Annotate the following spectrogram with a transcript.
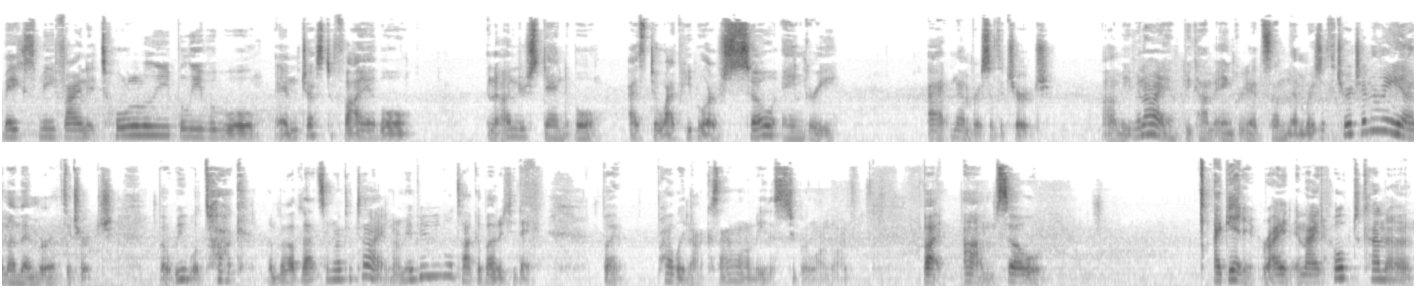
makes me find it totally believable and justifiable and understandable as to why people are so angry at members of the church. Um, even I have become angry at some members of the church, and I am a member of the church. But we will talk about that some other time, or maybe we will talk about it today. But probably not, because I don't want to be the super long one. But um, so I get it, right? And I'd hoped kind of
